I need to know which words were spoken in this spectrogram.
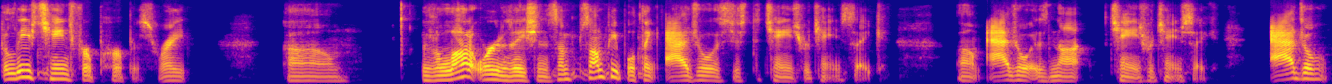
the leaves change for a purpose, right? Um there's a lot of organizations. Some some people think agile is just to change for change's sake. Um, agile is not change for change sake. Agile,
